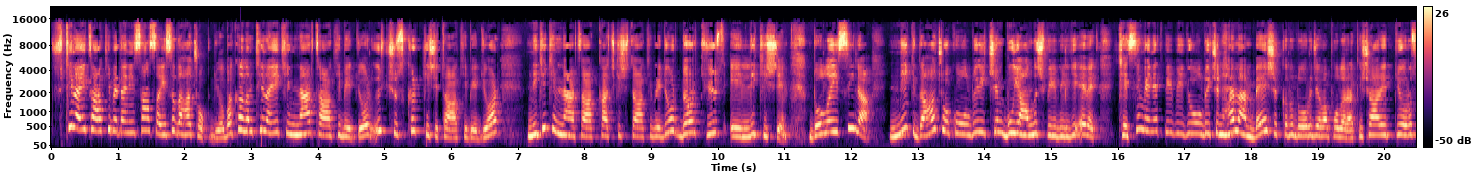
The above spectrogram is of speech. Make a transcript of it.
Tina'yı takip eden insan sayısı daha çok diyor. Bakalım Tina'yı kimler takip ediyor? 340 kişi takip ediyor. Nick'i kimler ta kaç kişi takip ediyor? 450 kişi. Dolayısıyla Nick daha çok olduğu için bu yanlış bir bilgi. Evet kesin ve net bir bilgi olduğu için hemen B şıkkını doğru cevap olarak işaretliyoruz.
